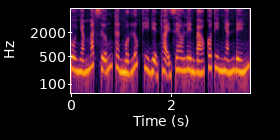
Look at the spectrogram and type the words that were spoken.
Cô nhắm mắt dưỡng thần một lúc thì điện thoại reo lên báo có tin nhắn đến.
